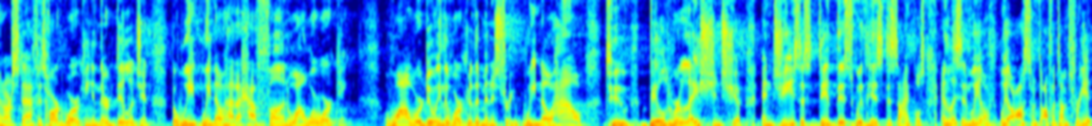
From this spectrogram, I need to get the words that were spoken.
and our staff is hardworking and they're diligent, but we, we know how to have fun while we're working. While we're doing the work of the ministry, we know how to build relationship. And Jesus did this with his disciples. And listen, we, we oftentimes forget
